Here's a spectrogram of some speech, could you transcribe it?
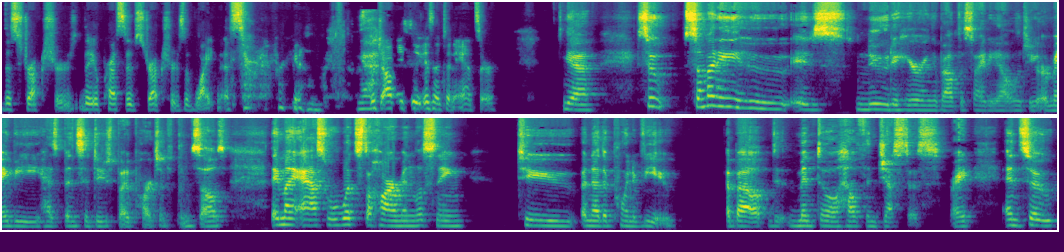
the structures the oppressive structures of whiteness or whatever you know yeah. which obviously isn't an answer. Yeah. So somebody who is new to hearing about this ideology or maybe has been seduced by parts of themselves they might ask well what's the harm in listening to another point of view about mental health and justice right? And so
